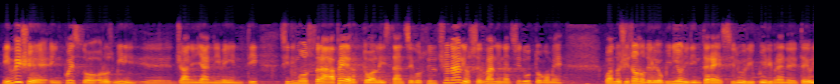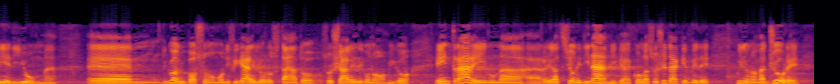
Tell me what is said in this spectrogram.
E invece in questo Rosmini, eh, già negli anni venti, si dimostra aperto alle istanze costituzionali, osservando innanzitutto come quando ci sono delle opinioni di interessi, lui qui riprende le teorie di Hume, ehm, gli uomini possono modificare il loro stato sociale ed economico e entrare in una eh, relazione dinamica con la società che vede quindi una maggiore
